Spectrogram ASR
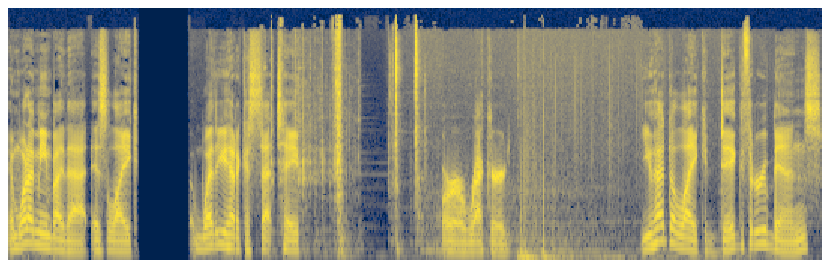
And what I mean by that is like whether you had a cassette tape or a record, you had to like dig through bins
